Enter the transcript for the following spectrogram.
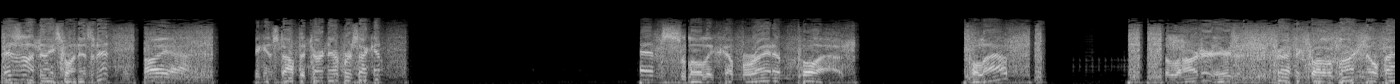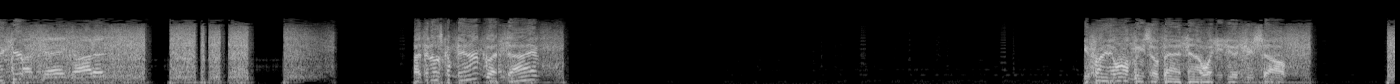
This is a nice one, isn't it? Oh, yeah. You can stop the turn there for a second. And slowly come right up and pull out. Out. A little harder. There's a traffic 12 o'clock, no factor. Okay, got it. Let the nose come down. Go ahead and dive. You find it won't be so bad now when you do it yourself. All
